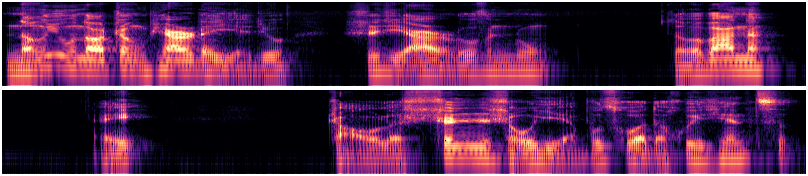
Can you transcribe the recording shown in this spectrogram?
能用到正片的也就十几二十多分钟，怎么办呢？哎，找了身手也不错的惠天赐。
